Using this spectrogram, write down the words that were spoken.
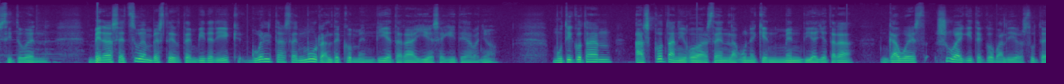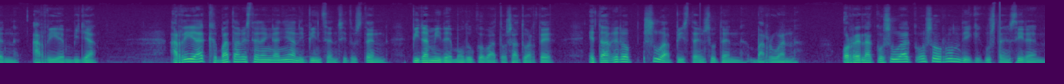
zituen. Beraz ez zuen beste irten biderik guelta zen mur aldeko mendietara ies egitea baino. Mutikotan askotan igoa zen lagunekin mendiaietara, gauez sua egiteko balio zuten harrien bila. Harriak bata besteren gainean ipintzen zituzten, piramide moduko bat osatu arte, eta gero zua pizten zuten barruan. Horrelako zuak oso urrundik ikusten ziren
